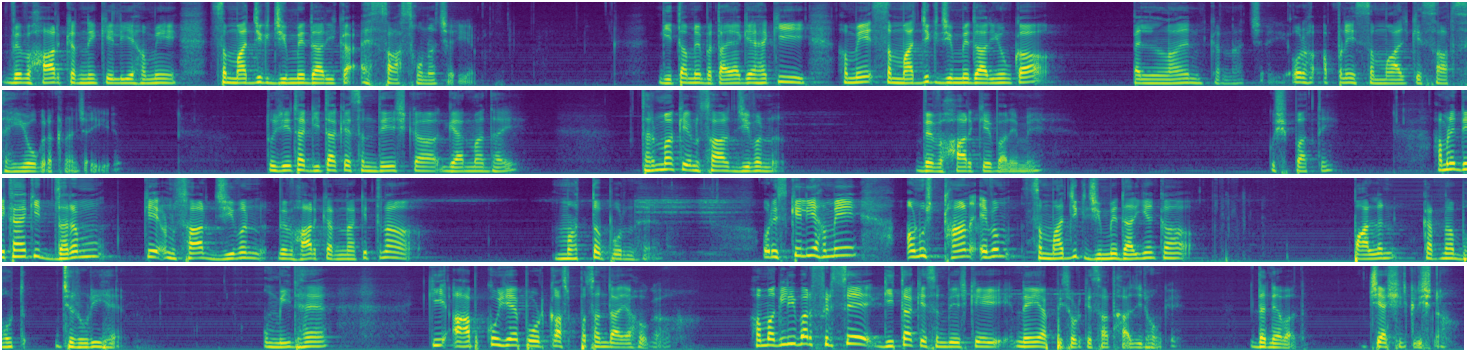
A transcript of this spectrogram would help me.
व्यवहार करने के लिए हमें सामाजिक ज़िम्मेदारी का एहसास होना चाहिए। गीता में बताया गया है कि हमें सामाजिक जिम्मेदारियों का पलायन करना चाहिए और अपने समाज के साथ सहयोग रखना चाहिए। तो ये था गीता के संदेश का ज्ञानमा अध्याय धर्म के अनुसार जीवन व्यवहार के बारे में कुछ बातें। हमने देखा है कि धर्म के अनुसार जीवन व्यवहार करना कितना महत्वपूर्ण है। और इसके लिए हमें अनुष्ठान एवं सामाजिक जिम्मेदारियाँ का पालन करना बहुत ज़रूरी है। उम्मीद है कि आपको यह पॉडकास्ट पसंद आया होगा। हम अगली बार फिर से गीता के संदेश के नए एपिसोड के साथ हाजिर होंगे। धन्यवाद। जय श्री कृष्णा।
